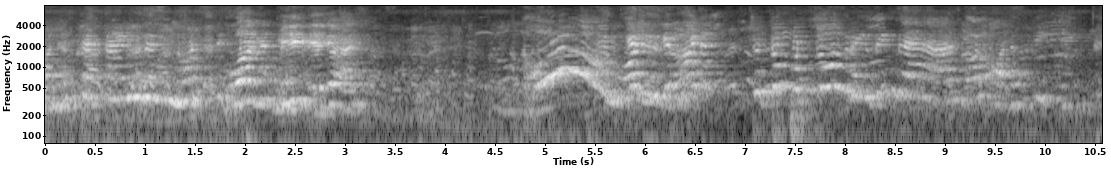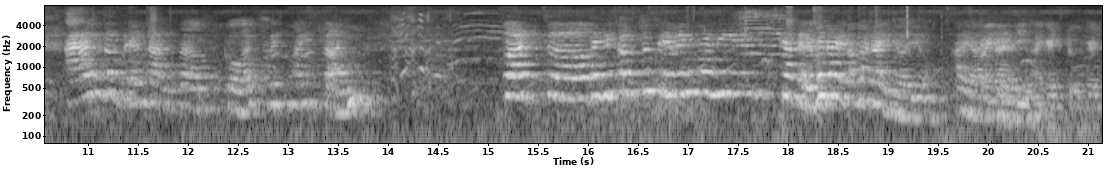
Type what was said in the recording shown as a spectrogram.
honest at times and not stick Who are with me? Raise your hands. course, with my son. But uh, when it comes to saving money, क्या करें? But I, but I hear you. I, I, I, hear I, you. I get to get.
